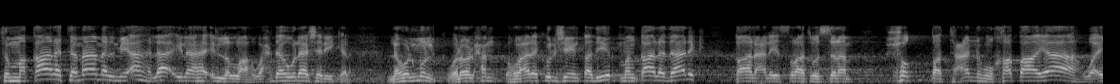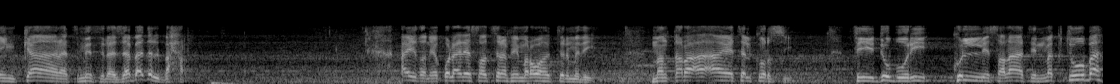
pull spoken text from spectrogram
ثم قال تمام المئة لا إله إلا الله وحده لا شريك له. له الملك وله الحمد وهو على كل شيء قدير. من قال ذلك؟ قال عليه الصلاة والسلام حطت عنه خطاياه وإن كانت مثل زبد البحر. أيضا يقول عليه الصلاة والسلام فيما رواه الترمذي من قرأ آية الكرسي في دبر كل صلاة مكتوبة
